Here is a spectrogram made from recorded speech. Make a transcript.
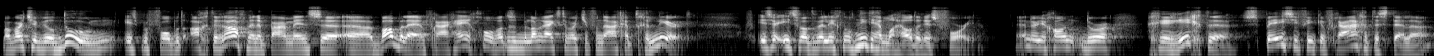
Maar wat je wilt doen, is bijvoorbeeld achteraf met een paar mensen uh, babbelen en vragen: hey, goh, wat is het belangrijkste wat je vandaag hebt geleerd? Of is er iets wat wellicht nog niet helemaal helder is voor je? Door je gewoon door gerichte, specifieke vragen te stellen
